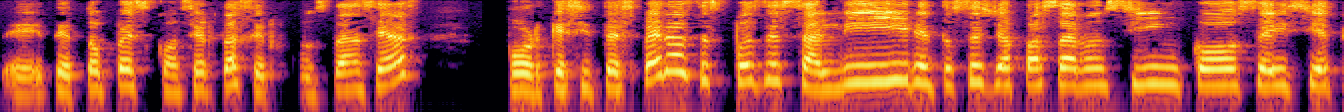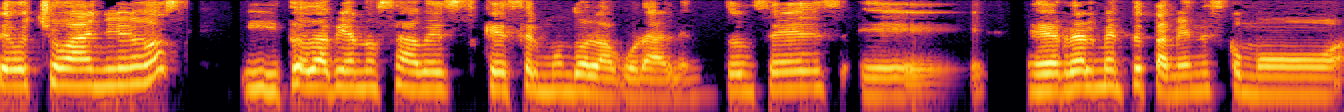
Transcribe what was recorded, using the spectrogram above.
eh, te topes con ciertas circunstancias porque si te esperas después de salir, entonces ya pasaron cinco, seis, siete, ocho años y todavía no sabes qué es el mundo laboral. Entonces, eh, eh, realmente también es como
